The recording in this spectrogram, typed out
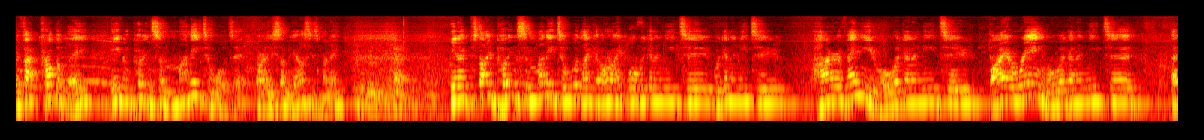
In fact, probably even putting some money towards it, or at least somebody else's money you know, starting putting some money toward like, all right, well, we're going to need to, we're going to need to hire a venue, or we're going to need to buy a ring, or we're going to need to uh,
